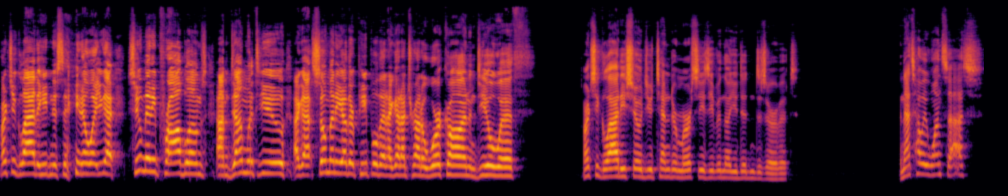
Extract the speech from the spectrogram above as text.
Aren't you glad that he didn't say, you know what, you got too many problems. I'm done with you. I got so many other people that I got to try to work on and deal with. Aren't you glad he showed you tender mercies even though you didn't deserve it? And that's how he wants us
